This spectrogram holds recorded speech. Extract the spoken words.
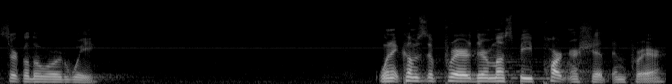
Circle the word we. When it comes to prayer, there must be partnership in prayer.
